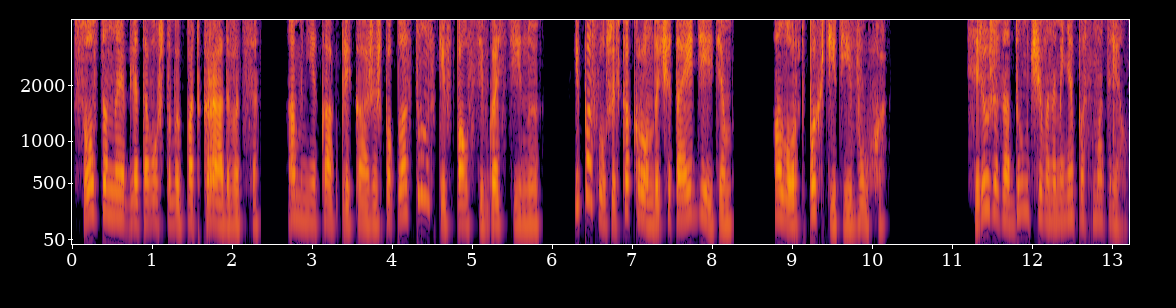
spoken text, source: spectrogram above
созданное для того, чтобы подкрадываться. А мне как прикажешь по-пластунски вползти в гостиную и послушать, как Ронда читает детям, а лорд пыхтит ей в ухо. Сережа задумчиво на меня посмотрел.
